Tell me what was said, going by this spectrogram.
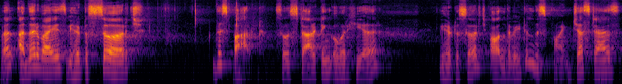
Well otherwise we have to search this part. So starting over here we have to search all the way till this point just as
